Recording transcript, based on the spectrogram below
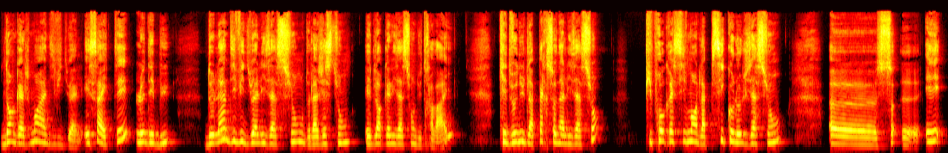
d'engagement individuel. Et ça a été le début de l'individualisation de la gestion et de l'organisation du travail, qui est devenu de la personnalisation puis progressivement de la psychologisation euh, euh, et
